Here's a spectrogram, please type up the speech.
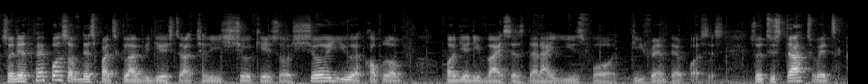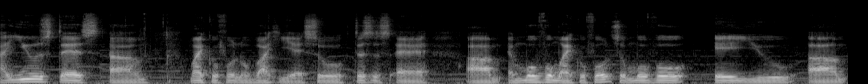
So the purpose of this particular video is to actually showcase or show you a couple of audio devices that i use for different purposes. So to start with i use this um, microphone over here. So this is a um, a movo microphone. So movo AU um,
